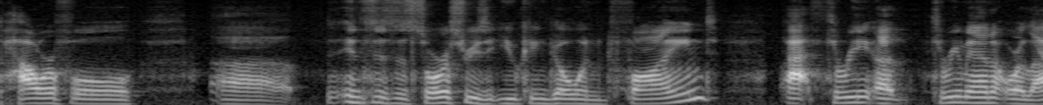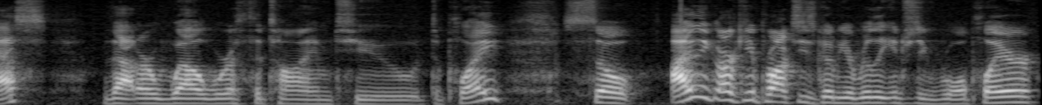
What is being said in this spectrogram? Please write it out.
powerful uh, instances of sorceries that you can go and find at three at three mana or less that are well worth the time to to play. So I think Arcane Proxy is going to be a really interesting role player.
